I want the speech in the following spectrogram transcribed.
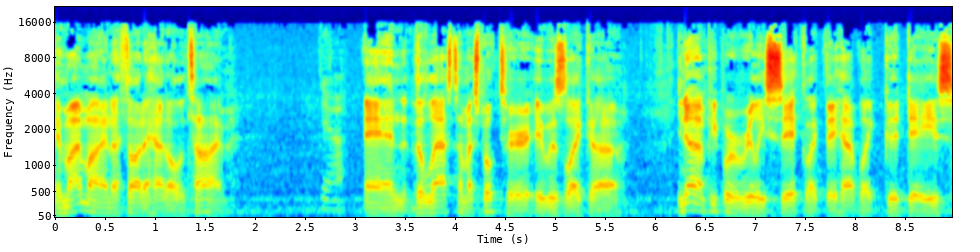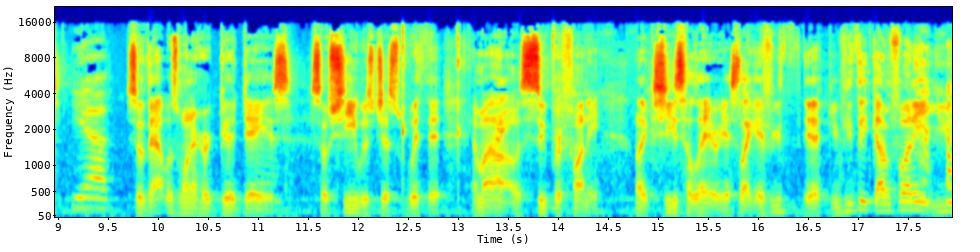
in my mind, I thought I had all the time. Yeah. And the last time I spoke to her, it was like, uh, you know, how people are really sick, like they have like good days. Yeah. So that was one of her good days. Yeah. So she was just with it, and my right. aunt was super funny. Like she's hilarious. Like if you if you think I'm funny, you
